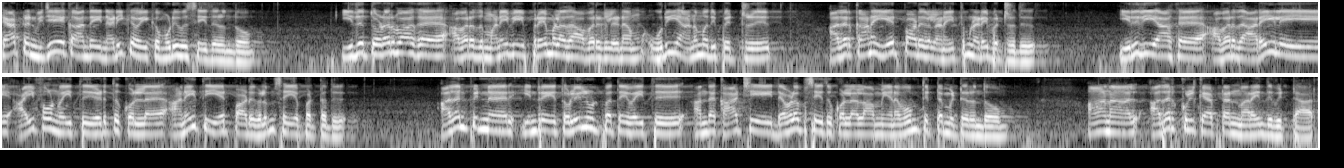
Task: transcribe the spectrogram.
கேப்டன் விஜயகாந்தை நடிக்க வைக்க முடிவு செய்திருந்தோம். இது தொடர்பாக அவரது மனைவி பிரேமலதா அவர்களிடம் உரிய அனுமதி பெற்று அதற்கான ஏற்பாடுகள் அனைத்தும் நடைபெற்றது. இறுதியாக அவரது அறையிலேயே ஐபோன் வைத்து எடுத்துக்கொள்ள அனைத்து ஏற்பாடுகளும் செய்யப்பட்டது. அதன் பின்னர் இன்றைய தொழில்நுட்பத்தை வைத்து அந்த காட்சியை டெவலப் செய்து கொள்ளலாம் எனவும் திட்டமிட்டிருந்தோம். ஆனால் அதற்குள் கேப்டன் மறைந்து விட்டார்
